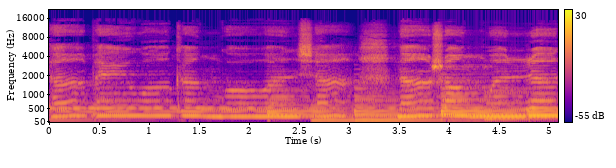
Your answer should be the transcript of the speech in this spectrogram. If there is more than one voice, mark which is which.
Speaker 1: 他陪我看过晚霞，那双温热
